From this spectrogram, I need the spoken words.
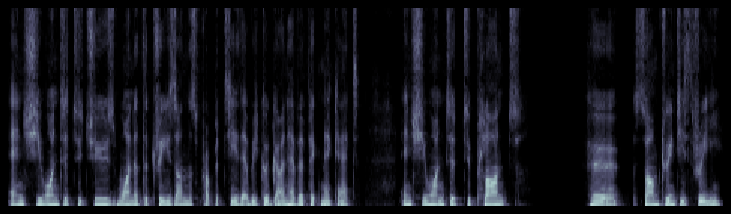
And she wanted to choose one of the trees on this property that we could go and have a picnic at. And she wanted to plant her Psalm 23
